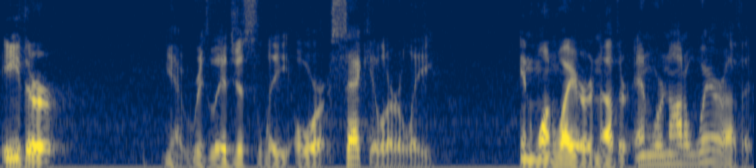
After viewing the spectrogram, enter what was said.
either you know, religiously or secularly in one way or another, and we're not aware of it.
